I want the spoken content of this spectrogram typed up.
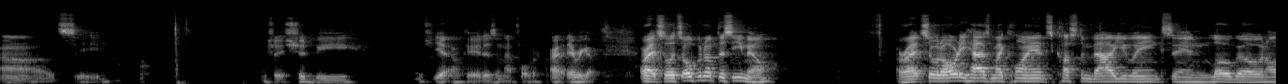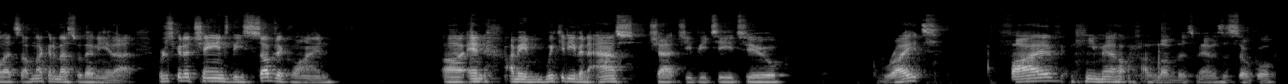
Uh, let's see. Actually, it should be. Yeah. Okay. It is in that folder. All right. There we go. All right. So let's open up this email. All right, so it already has my client's custom value links and logo and all that stuff. I'm not going to mess with any of that. We're just going to change the subject line uh, and I mean, we could even ask ChatGPT to write five email. I love this, man. This is so cool.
